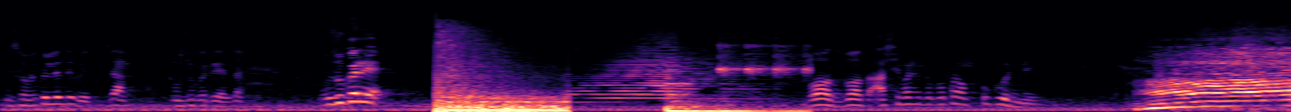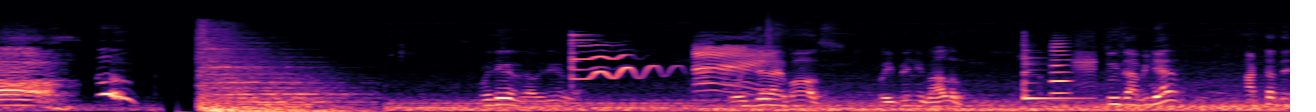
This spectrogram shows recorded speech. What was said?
তুই ছবি তুলে দিবি? যা উজু করে যা। উজু করে বস বস আশেপাশে তো কোথাও পুকুর নেই। ওই দিকে যা ওই দিকে যা। ওই জায়গায় বস। ওই পেনি ভালো। তুই যাবি না? আটটা দে।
